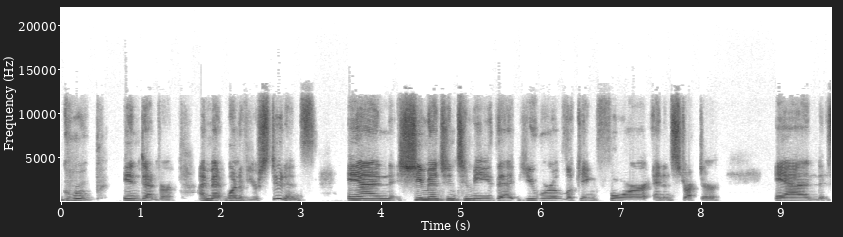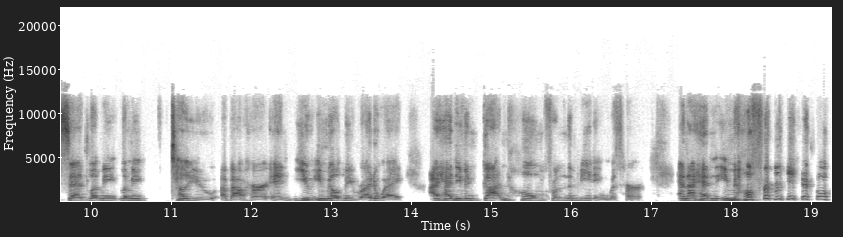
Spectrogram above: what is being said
group in Denver. I met one of your students, and she mentioned to me that you were looking for an instructor, and said, "Let me let me." Tell you about her and you emailed me right away i hadn't even gotten home from the meeting with her and i had an email from you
